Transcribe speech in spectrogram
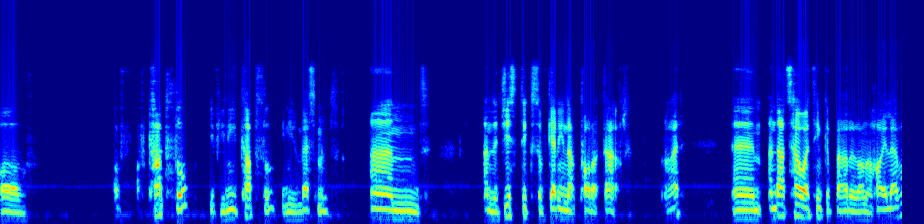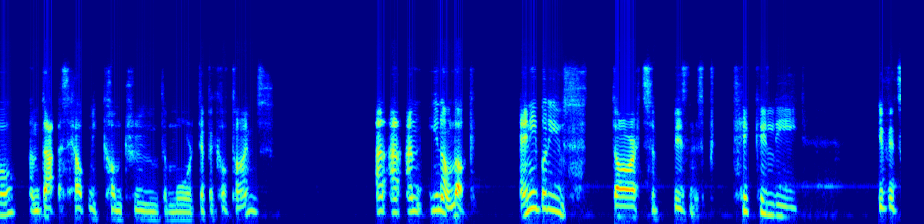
of, of, of capital if you need capital you need investment and and logistics of getting that product out, right? Um, and that's how I think about it on a high level, and that has helped me come through the more difficult times. And, and, and you know, look, anybody who starts a business, particularly if it's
